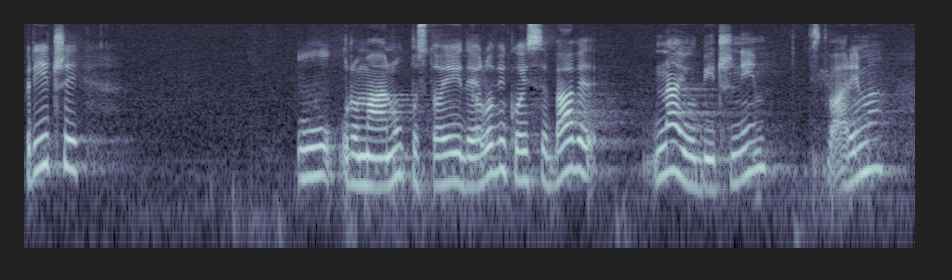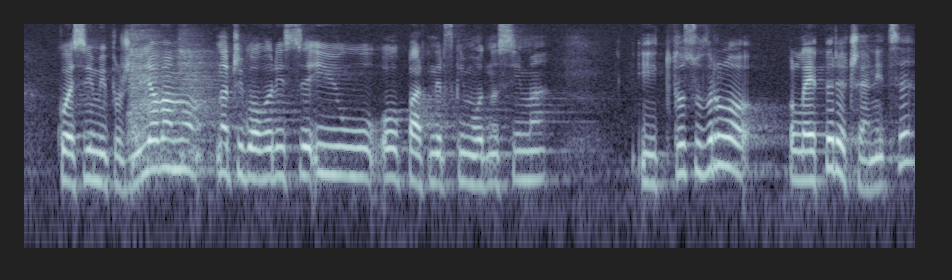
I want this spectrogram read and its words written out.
priči, u romanu postoje i delovi koji se bave najobičnijim stvarima koje svi mi proživljavamo, znači govori se i u, o partnerskim odnosima. I to su vrlo lepe rečenice,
